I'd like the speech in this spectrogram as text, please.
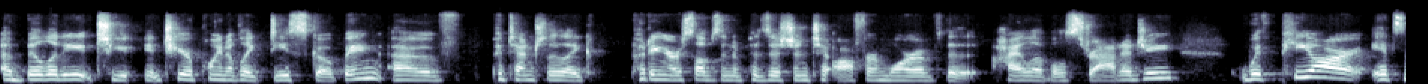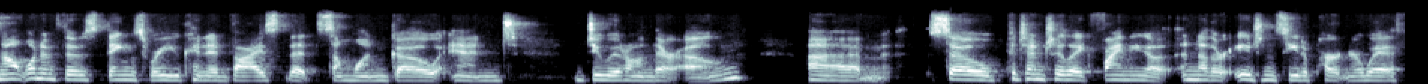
ability to to your point of like de-scoping of potentially like putting ourselves in a position to offer more of the high level strategy. With PR it's not one of those things where you can advise that someone go and do it on their own. Um, so potentially like finding a, another agency to partner with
